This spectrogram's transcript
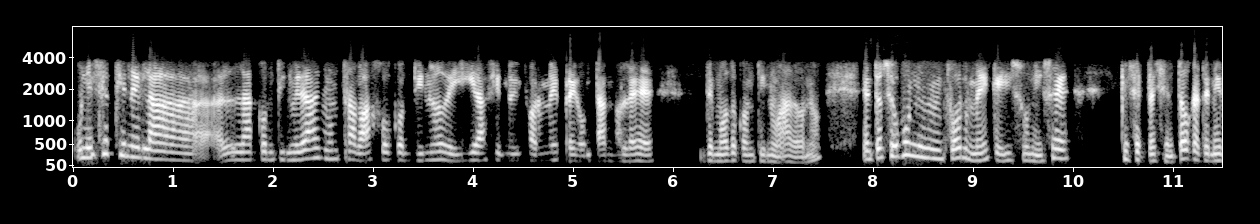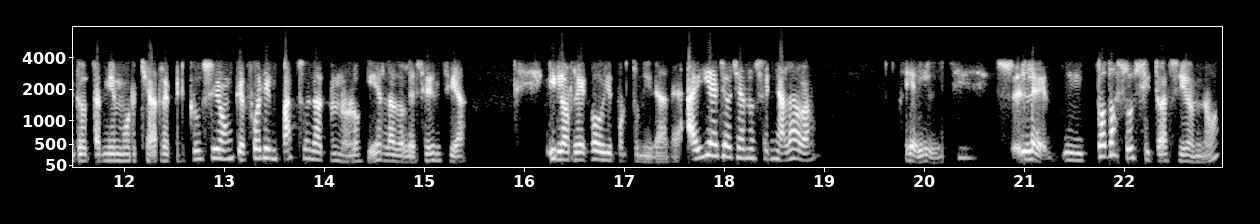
UNICEF tiene la, continuidad en un trabajo continuo de ir haciendo informes y preguntándoles de modo continuado, ¿no? Entonces hubo un informe que hizo UNICEF que se presentó, que ha tenido también mucha repercusión, que fue el impacto de la tecnología en la adolescencia y los riesgos y oportunidades. Ahí ellos ya nos señalaban el, toda su situación, ¿no?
